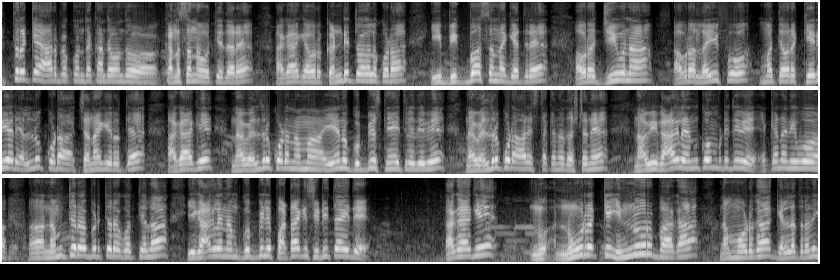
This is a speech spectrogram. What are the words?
ಎತ್ತರಕ್ಕೆ ಆರಬೇಕು ಅಂತಕ್ಕಂಥ ಒಂದು ಕನಸನ್ನು ಹೊತ್ತಿದ್ದಾರೆ. ಹಾಗಾಗಿ ಅವರು ಖಂಡಿತವಾಗಲೂ ಕೂಡ ಈ ಬಿಗ್ ಬಾಸನ್ನು ಗೆದ್ದರೆ ಅವರ ಜೀವನ, ಅವರ ಲೈಫು ಮತ್ತು ಅವರ ಕೆರಿಯರ್ ಎಲ್ಲೂ ಕೂಡ ಚೆನ್ನಾಗಿರುತ್ತೆ. ಹಾಗಾಗಿ ನಾವೆಲ್ಲರೂ ಕೂಡ ನಮ್ಮ ಏನು ಗುಬ್ಬಿ ಸ್ನೇಹಿತರಿದ್ದೀವಿ ನಾವೆಲ್ಲರೂ ಕೂಡ ಆರಿಸ್ತಕ್ಕಂಥದ್ದು ಅಷ್ಟೇ ನಾವು ಈಗಾಗಲೇ ಅಂದ್ಕೊಂಡ್ಬಿಟ್ಟಿದ್ದೀವಿ ಯಾಕೆಂದರೆ ನೀವು ನಂಬ್ತಿರೋ ಬಿಡ್ತಿರೋ ಗೊತ್ತಿಲ್ಲ. ಈಗಾಗಲೇ ನಮ್ಮ ಗುಬ್ಬಿಲಿ ಪಟಾಕಿ ಸಿಡಿತಾ ಇದೆ. ಹಾಗಾಗಿ ನೂರಕ್ಕೆ ಇನ್ನೂರು ಭಾಗ ನಮ್ಮ ಹುಡುಗ ಗೆಲ್ಲದ್ರಲ್ಲಿ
